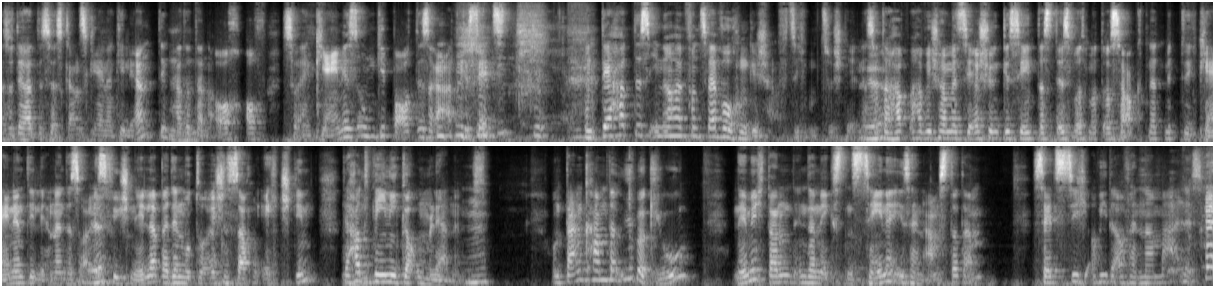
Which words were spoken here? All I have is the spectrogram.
Also der hat das als ganz kleiner gelernt, den hat er dann auch auf so ein kleines umgebautes Rad gesetzt. Und der hat das innerhalb von zwei Wochen geschafft, sich umzustellen. Also Ja. da habe hab ich schon mal sehr schön gesehen, dass das, was man da sagt, nicht mit den Kleinen, die lernen das alles Ja. viel schneller, bei den motorischen Sachen echt stimmt. Der hat weniger umlernen müssen. Und dann kam der Überclou, nämlich dann in der nächsten Szene ist er in Amsterdam, setzt sich auch wieder auf ein normales.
